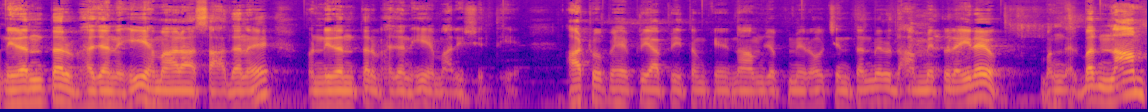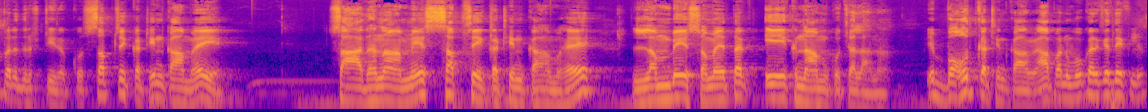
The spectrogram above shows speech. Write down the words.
निरंतर भजन ही हमारा साधन है और निरंतर भजन ही हमारी सिद्धि है। आठों पे है प्रिया प्रीतम के नाम जप में रहो, चिंतन में रहो, धाम में तो रही रहे हो। मंगल, बस नाम पर दृष्टि रखो। सबसे कठिन काम है ये। साधना में सबसे कठिन काम है लंबे समय तक एक नाम को चलाना। ये बहुत कठिन काम है। आप अनुभव करके देख लो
